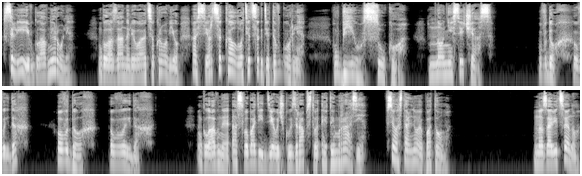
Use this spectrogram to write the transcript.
С в главной роли. Глаза наливаются кровью, а сердце колотится где-то в горле. «Убью, суку!» Но не сейчас. Вдох, выдох, вдох, выдох. Главное — освободить девочку из рабства этой мрази. Все остальное потом. «Назови цену,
